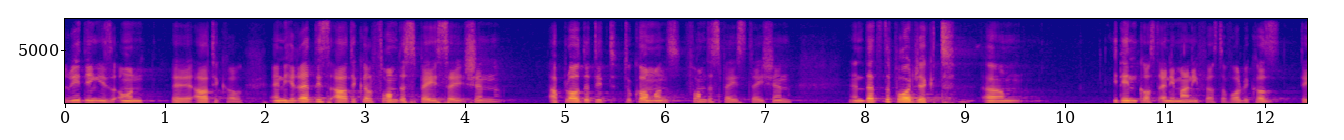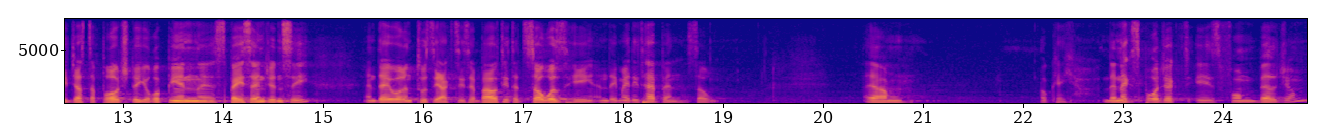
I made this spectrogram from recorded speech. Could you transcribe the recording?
reading his own uh, article. And he read this article from the space station, uploaded it to Commons from the space station, and that's the project. Um, it didn't cost any money, first of all, because they just approached the European uh, Space Agency, and they were enthusiastic about it, and so was he, and they made it happen. So, um, okay. The next project is from Belgium.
